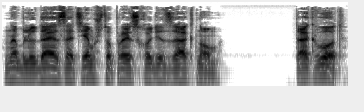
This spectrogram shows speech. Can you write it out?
наблюдая за тем, что происходит за окном. «Так вот,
